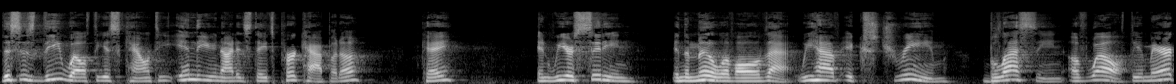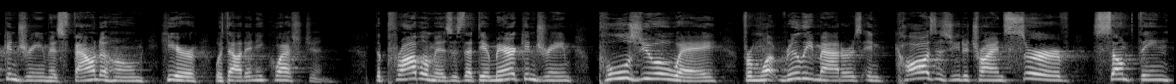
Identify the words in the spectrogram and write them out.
This is the wealthiest county in the United States per capita, okay? And we are sitting in the middle of all of that. We have extreme blessing of wealth. The American dream has found a home here without any question. The problem is, is that the American dream pulls you away from what really matters and causes you to try and serve something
